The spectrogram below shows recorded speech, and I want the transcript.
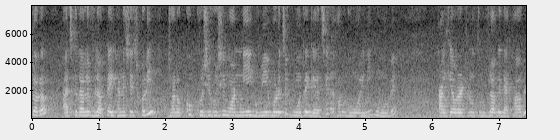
চলো, আজকে তাহলে ব্লগটা এখানে শেষ করি। ঝনক খুব খুশি খুশি মন নিয়েই ঘুমিয়ে পড়েছে, ঘুমোতে গেছে, এখন ঘুমোয়নি, ঘুমোবে। কালকে আবার একটা নতুন ব্লগে দেখা হবে।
